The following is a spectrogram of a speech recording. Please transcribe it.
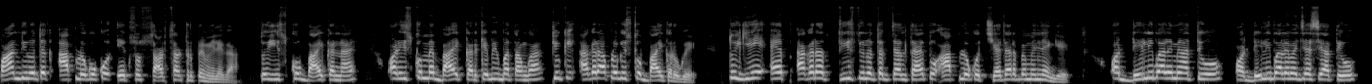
पाँच दिनों तक आप लोगों को एक सौ साठ साठ रुपये मिलेगा। तो इसको बाय करना है और इसको मैं बाय करके भी बताऊँगा, क्योंकि अगर आप लोग इसको बाय करोगे तो ये ऐप अगर तीस दिनों तक चलता है तो आप लोग को छः हज़ार रुपये मिल जाएँगे। और डेली वाले में आते हो, और डेली वाले में जैसे आते हो,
